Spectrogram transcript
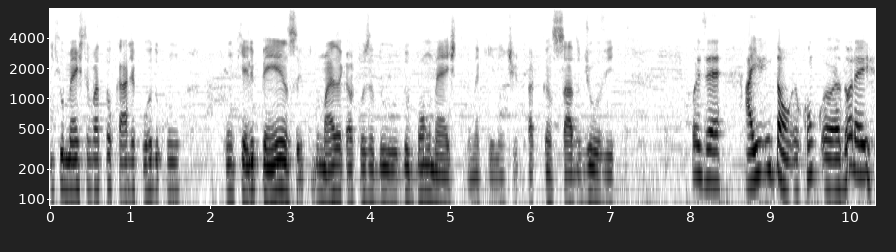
e que o mestre vai tocar de acordo com, com o que ele pensa e tudo mais, aquela coisa do, do bom mestre, né? Que a gente está cansado de ouvir. Pois é. Aí, então, eu, eu adorei.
